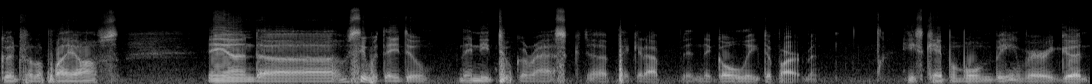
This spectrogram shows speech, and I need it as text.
good for the playoffs. And uh, we'll see what they do. They need Tuukka Rask to pick it up in the goalie department he's capable of being very good.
